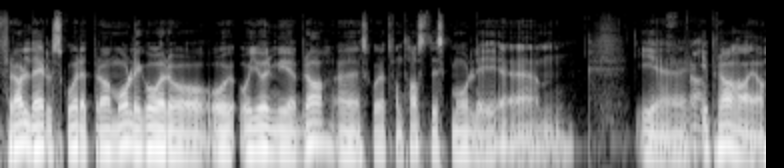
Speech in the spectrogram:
for all del skåret et bra mål i går og, og, og gjør mye bra. Uh, skåret et fantastisk mål i, eh, i, eh, i Praha, ja.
